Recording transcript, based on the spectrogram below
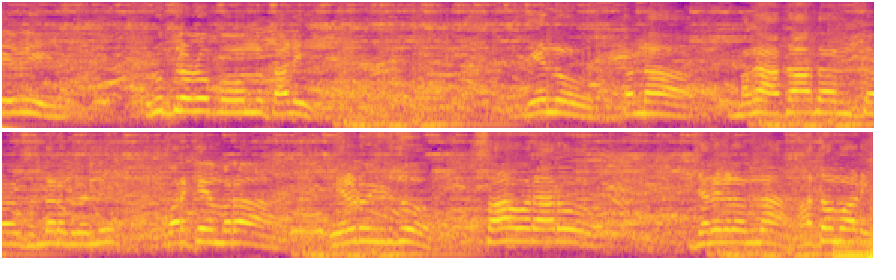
ದೇವಿ ರುದ್ರ ರೂಪವನ್ನು ತಾಳಿ ಏನು ತನ್ನ ಮಗ ಹತಾದಂಥ ಸಂದರ್ಭದಲ್ಲಿ ಪರಕೆ ಮರ ಎರಡು ಹಿಡಿದು ಸಾವಿರಾರು ಜನಗಳನ್ನು ಹತ ಮಾಡಿ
